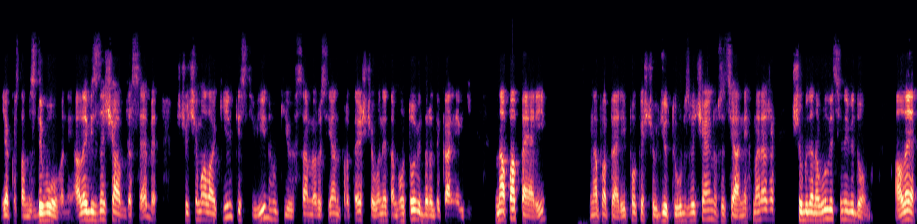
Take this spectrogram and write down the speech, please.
якось там здивований, але відзначав для себе, що чимала кількість відгуків саме росіян про те, що вони там готові до радикальних дій на папері. На папері, поки що в YouTube, звичайно, в соціальних мережах, що буде на вулиці, невідомо. Але,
